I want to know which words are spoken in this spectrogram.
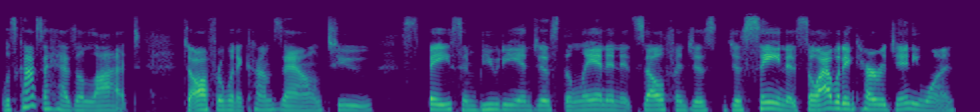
wisconsin has a lot to offer when it comes down to space and beauty and just the land in itself and just just seeing it. So I would encourage anyone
